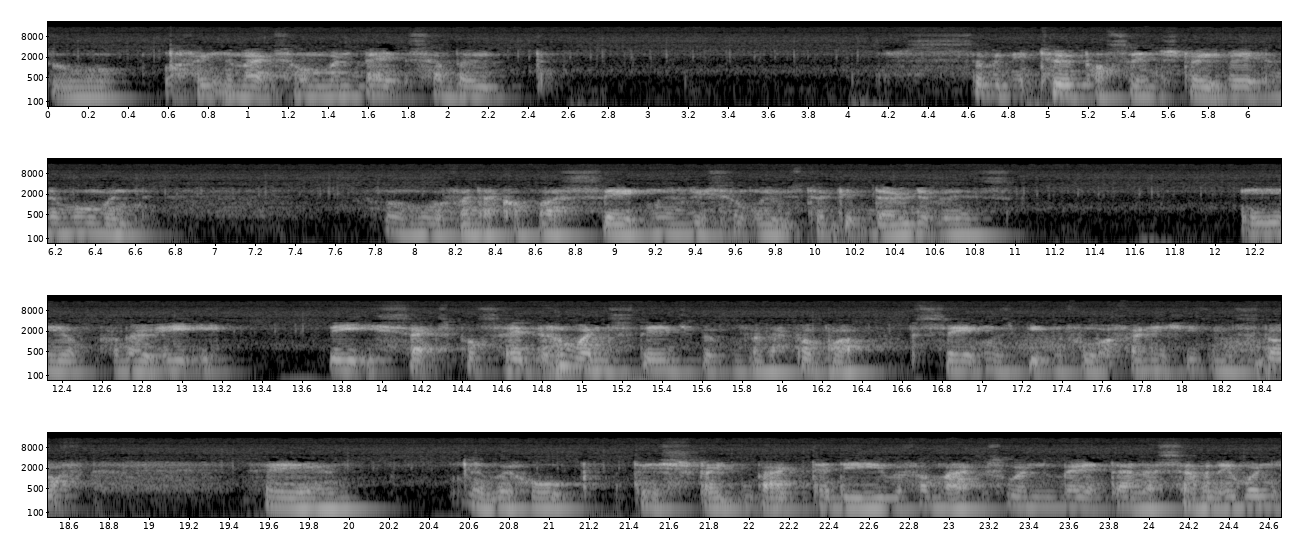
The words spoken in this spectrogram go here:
So I think the maximum win bet's about 72% strike rate at the moment. So we've had a couple of seconds recently which took it down. It was uh, about 80, 86% at one stage, but we've had a couple of seconds beating photo finishes and stuff. Um, and we hope to strike back today with a max win bet and a 71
